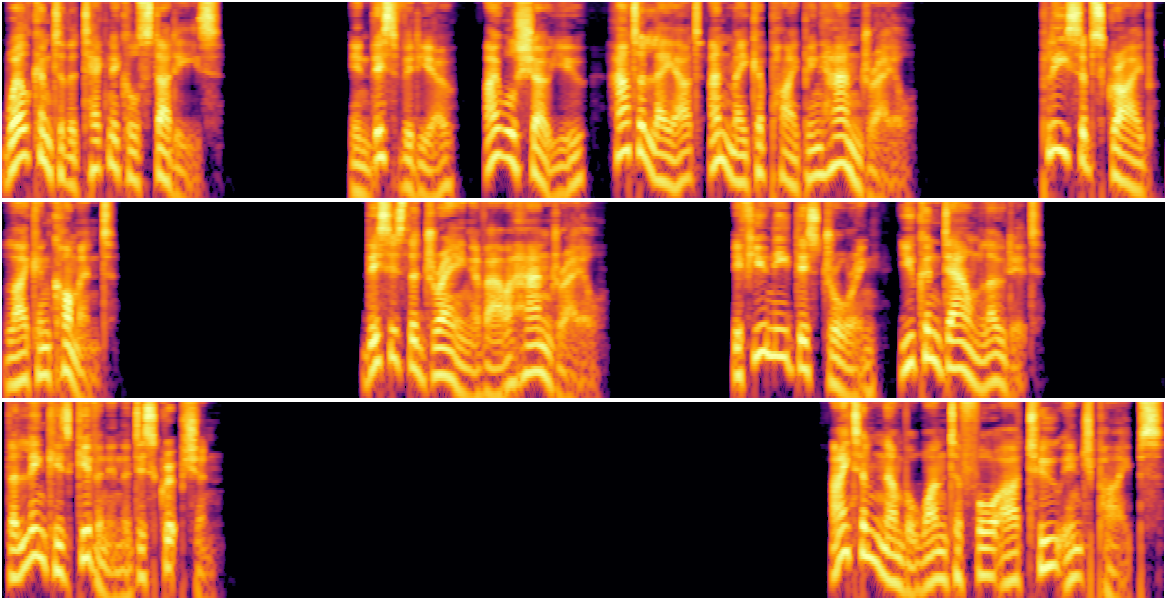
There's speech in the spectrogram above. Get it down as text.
Welcome to the Technical Studies. In this video, I will show you how to lay out and make a piping handrail. Please subscribe, like and comment. This is the drawing of our handrail. If you need this drawing, you can download it. The link is given in the description. Item number 1 to 4 are 2 inch pipes.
